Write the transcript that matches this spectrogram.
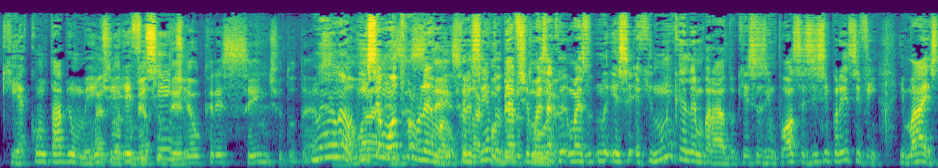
que é contabilmente mas o argumento eficiente. dele é o crescente do déficit. Não, não, isso é um outro problema, o crescente do déficit, mas, é, mas esse, é que nunca é lembrado que esses impostos existem para esse fim. E mais,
